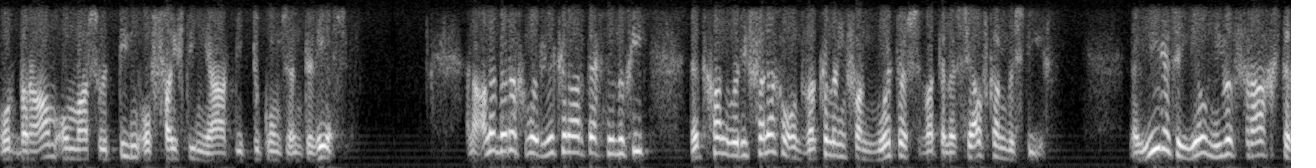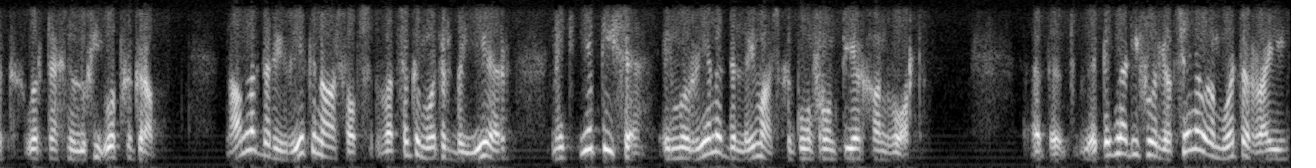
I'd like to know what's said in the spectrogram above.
word beraam om maar so 10 of 15 jaar die toekoms in te wees. 'n Ander berig oor rekenaartegnologie, dit gaan oor die vinnige ontwikkeling van motors wat hulle self kan bestuur. Nou hier is 'n heel nuwe vraagstuk oor tegnologie oopgekrap. Naamlik dat die rekenaars wat sulke motors beheer met etiese en morele dilemma's gekonfronteer gaan word. Ek kyk na die voorbeeld. Sien nou 'n motor ry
